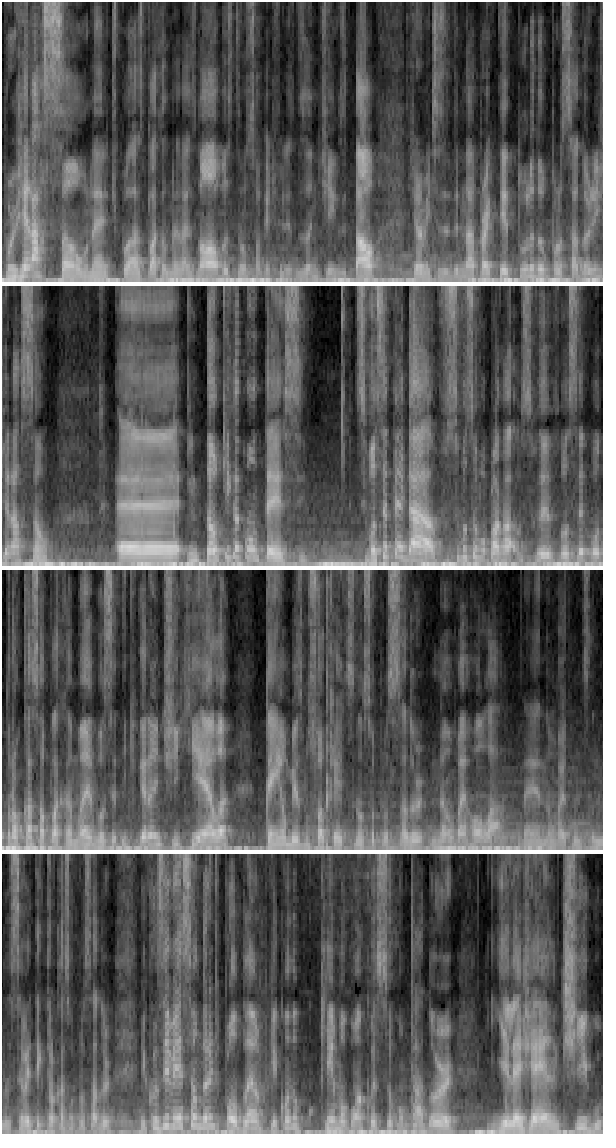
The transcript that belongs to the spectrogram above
por geração, né? Tipo, as placas mais novas têm um socket diferente dos antigos e tal. Geralmente isso é determinado por arquitetura do processador e geração. É, então, o que que acontece? Se você pegar, se você for, se você for trocar sua placa-mãe, você tem que garantir que ela tenha o mesmo socket, senão seu processador não vai rolar, né? Não vai, você vai ter que trocar seu processador. Inclusive, esse é um grande problema, porque quando queima alguma coisa no seu computador e ele já é antigo,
